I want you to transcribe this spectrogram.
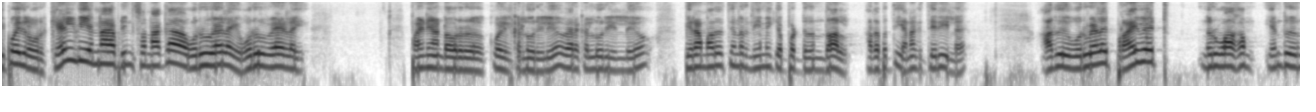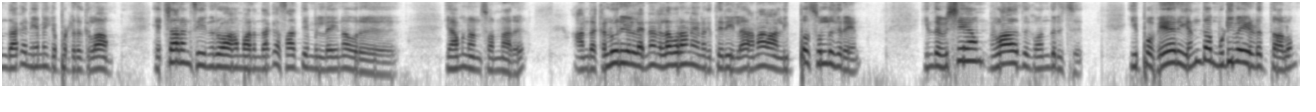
இப்போ இதில் ஒரு கேள்வி என்ன அப்படின்னு சொன்னாக்கா ஒருவேளை ஒருவேளை பழனியாண்டவர் கோயில் கல்லூரியிலையோ வேறு கல்லூரியிலையோ பிற மதத்தினர் நியமிக்கப்பட்டிருந்தால் அதை பற்றி எனக்கு தெரியல. அது ஒருவேளை ப்ரைவேட் நிர்வாகம் என்று இருந்தாக்க நியமிக்கப்பட்டிருக்கலாம். ஹெச்ஆர்என்சி நிர்வாகமாக இருந்தாக்க சாத்தியமில்லைன்னு ஒரு யாமுனன் சொன்னார். அந்த கல்லூரிகளில் என்ன நிலவரம்னு எனக்கு தெரியல. ஆனால் நான் இப்போ சொல்லுகிறேன். இந்த விஷயம் விவாதத்துக்கு வந்துருச்சு. இப்போ வேறு எந்த முடிவை எடுத்தாலும்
